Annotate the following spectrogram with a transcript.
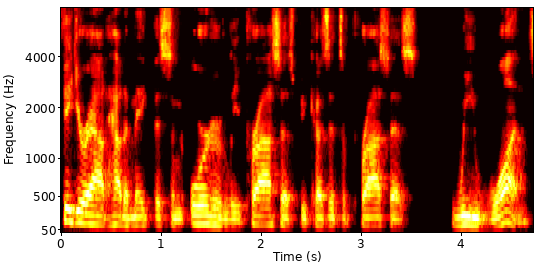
figure out how to make this an orderly process because it's a process we want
